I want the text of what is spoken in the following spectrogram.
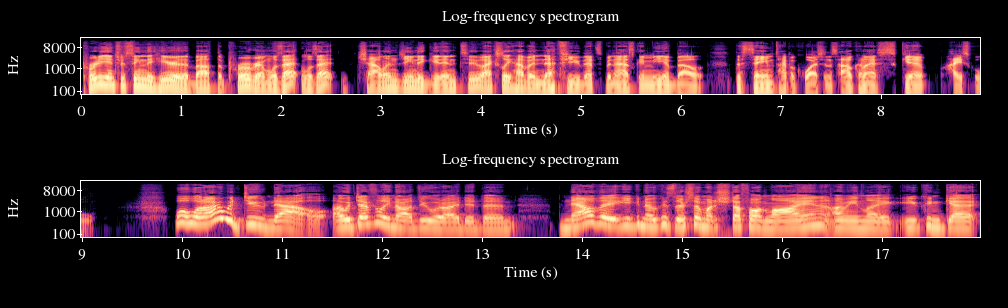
Pretty interesting to hear about the program. Was that was that challenging to get into? I actually have a nephew that's been asking me about the same type of questions. How can I skip high school? Well, what I would do now, I would definitely not do what I did then. Now that you know, because there's so much stuff online. I mean, like you can get,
